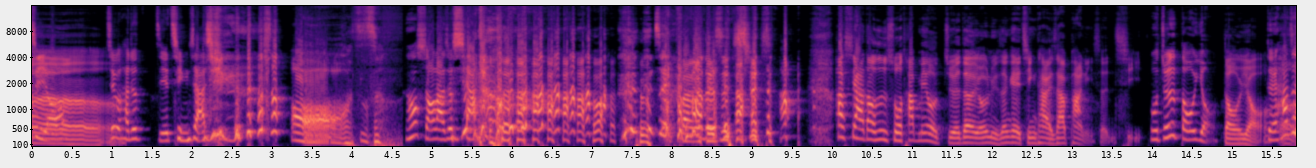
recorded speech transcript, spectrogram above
气哦。嗯、结果他就直接亲下去。哦，这是。然后烧腊就吓到，最害怕的是他吓到是说他没有觉得有女生可以亲他，还是他怕你生气？我觉得都有，都有。对，他这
